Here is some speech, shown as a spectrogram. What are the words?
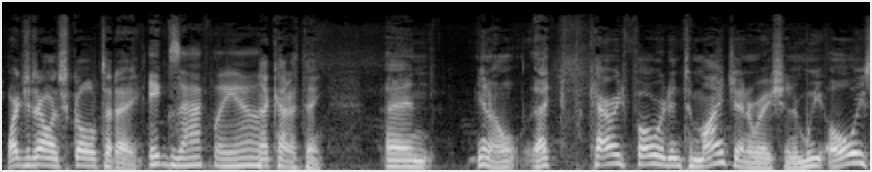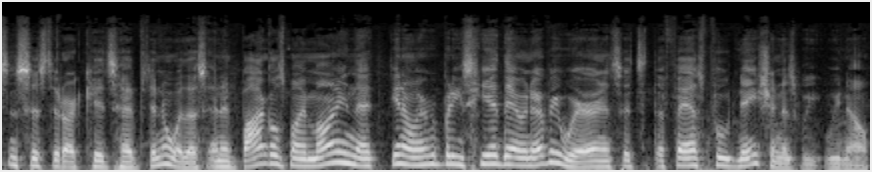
what'd you do in school today? Exactly. Yeah. that kind of thing. And you know that carried forward into my generation, and we always insisted our kids have dinner with us. And it boggles my mind that you know everybody's here, there, and everywhere, and it's it's the fast food nation as we, we know.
